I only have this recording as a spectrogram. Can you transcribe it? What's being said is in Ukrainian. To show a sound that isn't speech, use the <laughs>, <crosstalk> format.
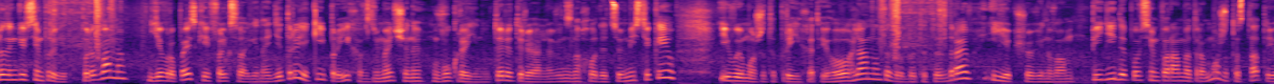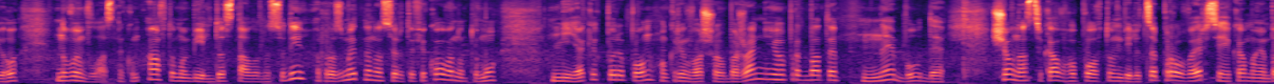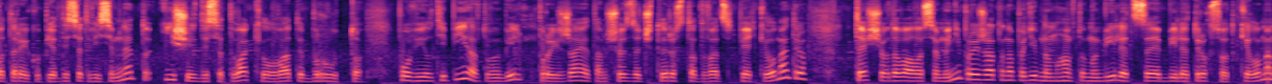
Люденьки, всім привіт! Перед вами європейський Volkswagen ID3, який приїхав з Німеччини в Україну. Територіально він знаходиться у місті Київ, і ви можете приїхати його оглянути, зробити тест-драйв. І якщо він вам підійде по всім параметрам, можете стати його новим власником. Автомобіль доставлено сюди, розмитнено, сертифіковано, тому ніяких перепон, окрім вашого бажання його придбати, не буде. Що в нас цікавого по автомобілю? Це про версія, яка має батарейку 58 нетто і 62 кВт брутто. VLTP автомобіль проїжджає там щось за 425 км. Те, що вдавалося мені проїжджати на подібному автомобілі, це біля 300 км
